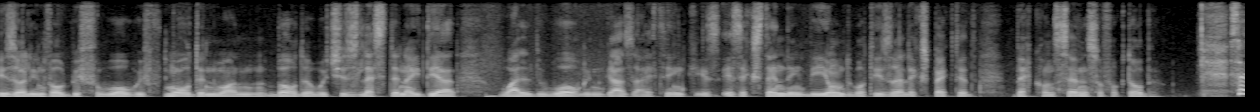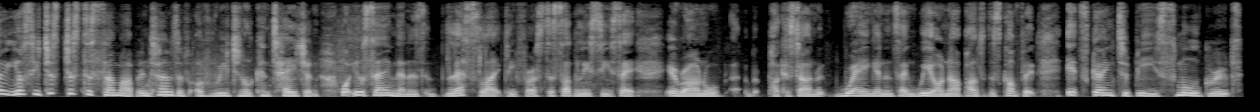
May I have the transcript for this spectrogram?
Israel involved with a war with more than one border, which is less than ideal. While the war in Gaza, I think, is is extending beyond what Israel expected back on 7th of October. So, Yossi, just, just to sum up, in terms of, of regional contagion, what you're saying then is less likely for us to suddenly see, say, Iran or uh, Pakistan weighing in and saying, we are now part of this conflict. It's going to be small groups,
